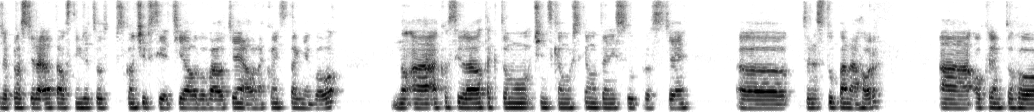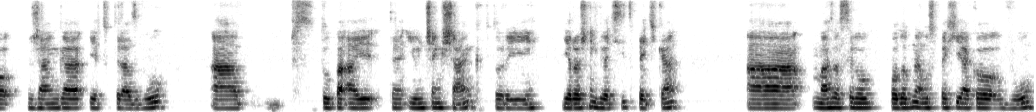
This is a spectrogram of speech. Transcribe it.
že proste rátal s tým, že to skončí v sieti alebo v aute, ale nakoniec tak nebolo. No a ako si vral, tak tomu čínskemu mužskému tenisu proste ten stúpa nahor a okrem toho Zhanga je tu teraz Wu a stúpa aj ten Yuncheng Shang, ktorý je ročník 2005 a má za sebou podobné úspechy ako Wu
